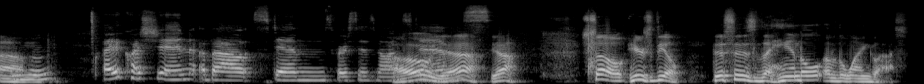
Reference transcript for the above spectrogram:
Um, Mm-hmm. I had a question about stems versus non-stems. Oh yeah, yeah. So here's the deal. This is the handle of the wine glass.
